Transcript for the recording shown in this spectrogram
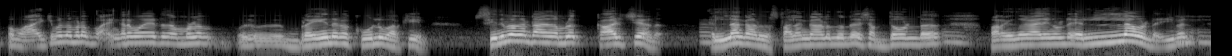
അപ്പോൾ വായിക്കുമ്പോൾ നമ്മുടെ ഭയങ്കരമായിട്ട് നമ്മൾ ഒരു ബ്രെയിനൊക്കെ കൂടുതൽ വർക്ക് ചെയ്യും. സിനിമ കണ്ടാൽ നമ്മൾ കാഴ്ചയാണ്. എല്ലാം കാണുന്നു. സ്ഥലം കാണുന്നുണ്ട് ശബ്ദമുണ്ട് പറയുന്ന കാര്യങ്ങളുണ്ട് എല്ലാം ഉണ്ട്. ഈവൻ.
